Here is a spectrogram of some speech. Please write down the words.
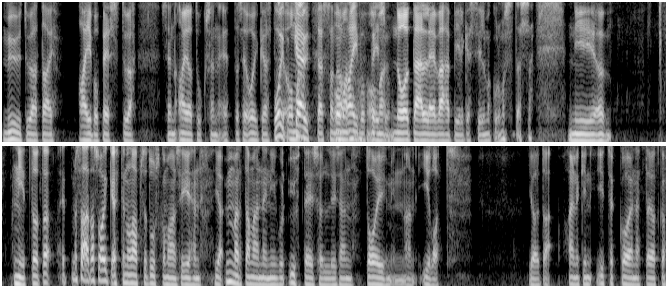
myytyä tai aivopestyä sen ajatuksen, että se oikeasti Voiko se oma, käyttää sanaa oma, aivopesu? Oma, no tälleen vähän pilkes silmäkulmassa tässä. Niin niin, tota, että me saataisiin oikeasti ne lapset uskomaan siihen ja ymmärtämään ne niin kuin yhteisöllisen toiminnan ilot, joita ainakin itse koen, että jotka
